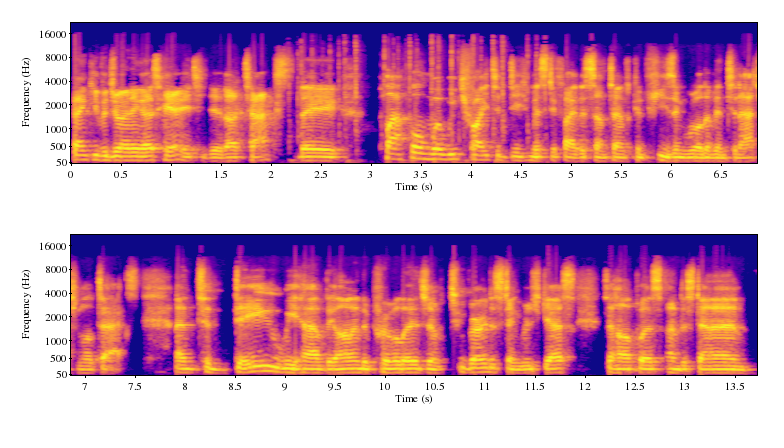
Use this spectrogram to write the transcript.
Thank you for joining us here at HTJ Tax, the platform where we try to demystify the sometimes confusing world of international tax. And today we have the honor and the privilege of two very distinguished guests to help us understand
